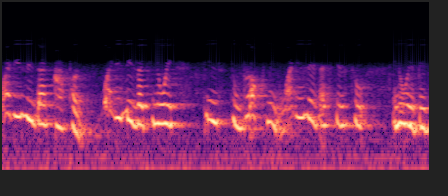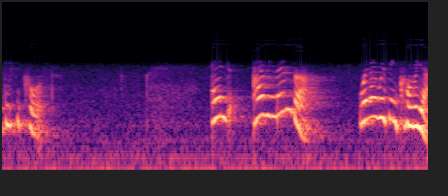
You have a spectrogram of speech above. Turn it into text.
What is it that happens? What is it that in a way seems to block me? What is it that seems to in a way be difficult? And I remember when I was in Korea,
